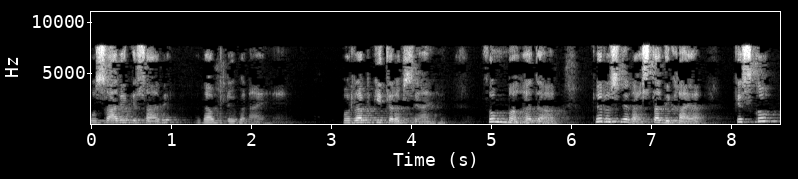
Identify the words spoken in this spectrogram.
وہ سارے کے سارے رب نے بنائے ہیں وہ رب کی طرف سے آئے ہیں۔ ثم ہدا پھر اس نے راستہ دکھایا کس کو؟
